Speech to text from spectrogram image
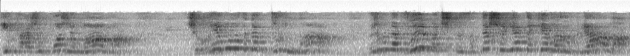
І каже, Боже, мама, чого я була така дурна? Ж мене вибачте за те, що я таке виробляла.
